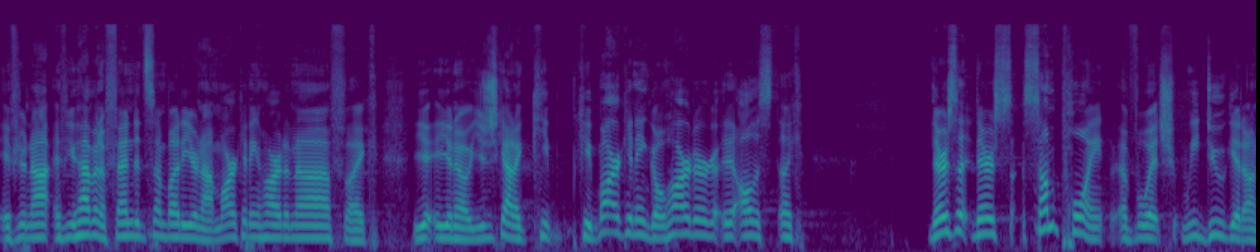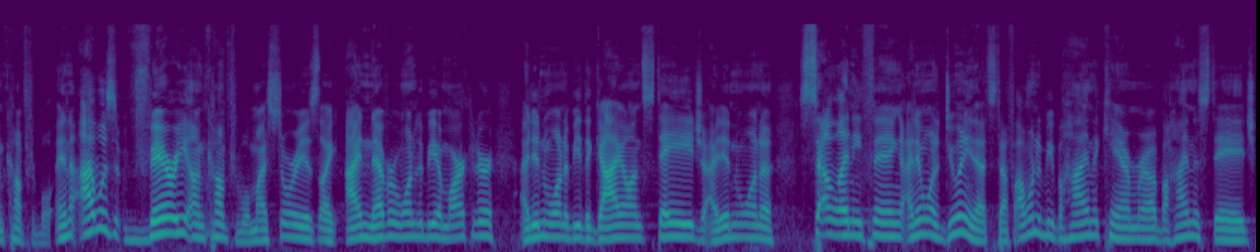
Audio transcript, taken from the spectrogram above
if you're not, if you haven't offended somebody, you're not marketing hard enough. Like, you, you know, you just got to keep, keep marketing, go harder, all this, like, there's, a, there's some point of which we do get uncomfortable. And I was very uncomfortable. My story is like, I never wanted to be a marketer. I didn't want to be the guy on stage. I didn't want to sell anything. I didn't want to do any of that stuff. I want to be behind the camera, behind the stage,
